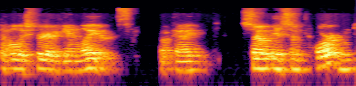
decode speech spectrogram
the Holy Spirit again later. Okay. So it's important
